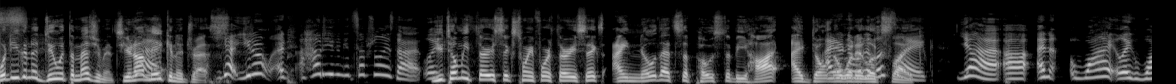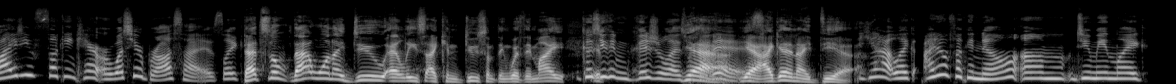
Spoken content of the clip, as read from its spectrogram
What are you gonna do with the measurements? You're not Yeah. making a dress. Yeah, you don't. and How do you even conceptualize that? Like, you told me 36, 24, 36. I know that's supposed to be hot. I don't I know what it looks, like. Yeah, uh, and why? Like, why do you fucking care? Or what's your bra size? Like, That's the that one I do. At least I can do something with it. My because you can visualize what yeah yeah I get an idea. Yeah, like I don't fucking know. Um, do you mean like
